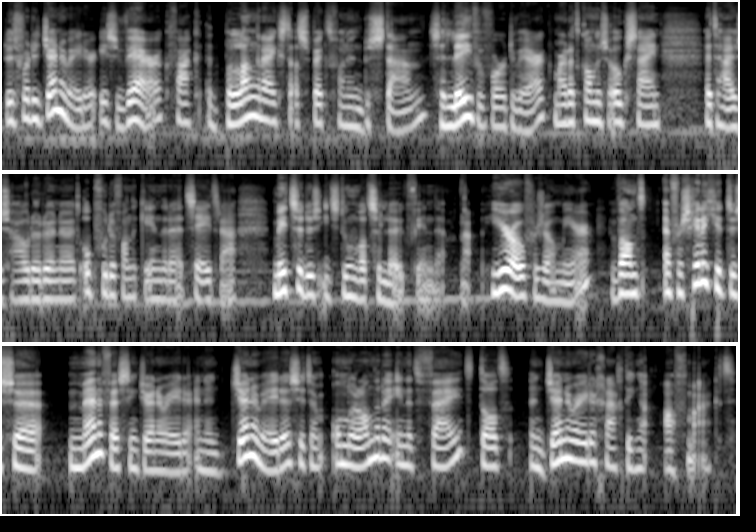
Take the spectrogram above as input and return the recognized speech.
Dus voor de generator is werk vaak het belangrijkste aspect van hun bestaan. Ze leven voor het werk, maar dat kan dus ook zijn het huishouden runnen, het opvoeden van de kinderen, etc. Mits ze dus iets doen wat ze leuk vinden. Nou, hierover zo meer. Want een verschilletje tussen manifesting generator en een generator zit er onder andere in het feit dat een generator graag dingen afmaakt.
